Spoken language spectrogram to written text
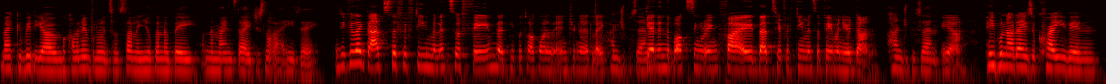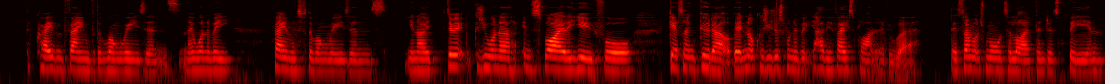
make a video and become an influencer and suddenly you're going to be on the main stage. It's not that easy. Do you feel like that's the 15 minutes of fame that people talk about on the internet? Like, 100%. get in the boxing ring, fight, that's your 15 minutes of fame, and you're done. 100%. Yeah. People nowadays are craving, craving fame for the wrong reasons and they want to be famous for the wrong reasons. You know, do it because you want to inspire the youth or get something good out of it, not because you just want to be, have your face planted everywhere. There's so much more to life than just being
